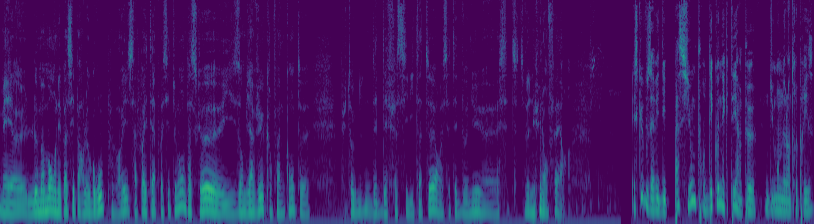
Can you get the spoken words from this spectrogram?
mais euh, le moment où on est passé par le groupe, oui, ça n'a pas été apprécié de tout le monde parce que euh, ils ont bien vu qu'en fin de compte, euh, plutôt que d'être des facilitateurs, c'était devenu, c'était devenu l'enfer. Est-ce que vous avez des passions pour déconnecter un peu du monde de l'entreprise?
